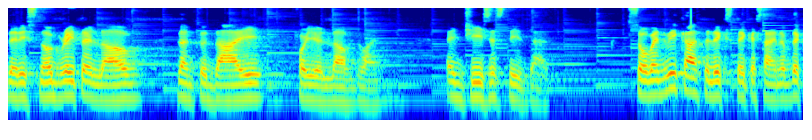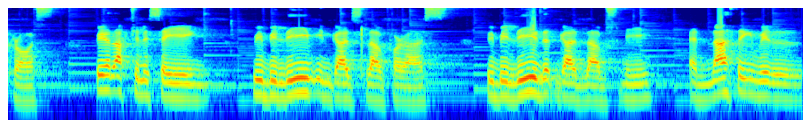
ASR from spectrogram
There is no greater love than to die for your loved one. And Jesus did that. So when we Catholics make a sign of the cross, we are actually saying, we believe in God's love for us. We believe that God loves me, and nothing will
